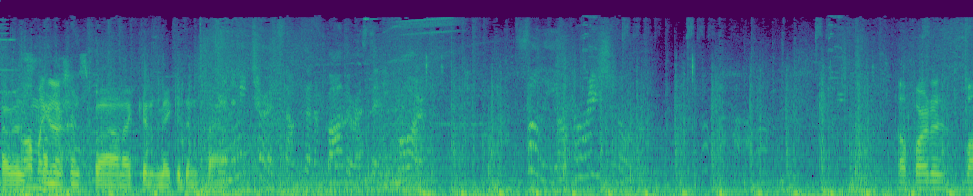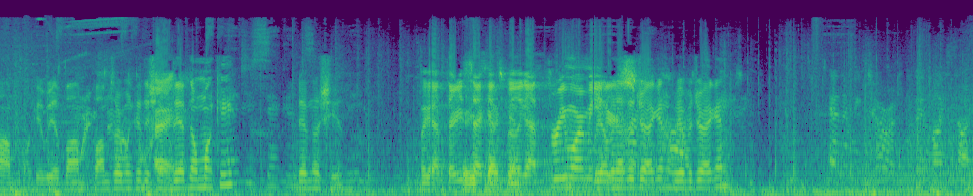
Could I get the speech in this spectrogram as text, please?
I was Oh my coming God. from spawn. I couldn't make it in time. How far to bomb? Okay, we have bomb. Bombs are win condition. Alright. They have no monkey. They have no shield. We got 30, 30 seconds. We only got three more meters. We have another dragon. We have a dragon. Enemy turret within my sight.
